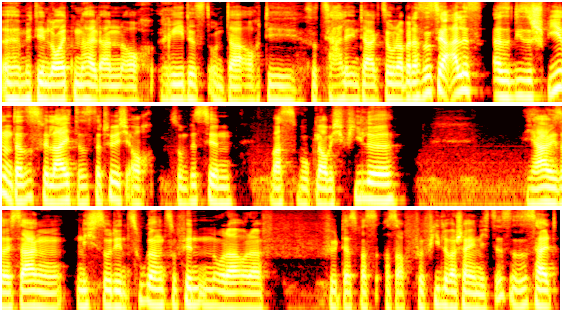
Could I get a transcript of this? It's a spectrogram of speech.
äh, mit den Leuten halt an auch redest und da auch die soziale Interaktion. Aber das ist ja alles, also dieses Spiel, und das ist vielleicht, das ist natürlich auch so ein bisschen was, wo, glaube ich, viele, ja, wie soll ich sagen, nicht so den Zugang zu finden oder, oder für das, was, was auch für viele wahrscheinlich nichts ist. Es ist halt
